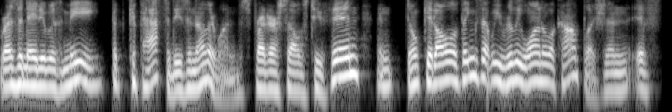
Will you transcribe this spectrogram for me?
resonated with me, but capacity is another one. Spread ourselves too thin and don't get all the things that we really want to accomplish. And if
